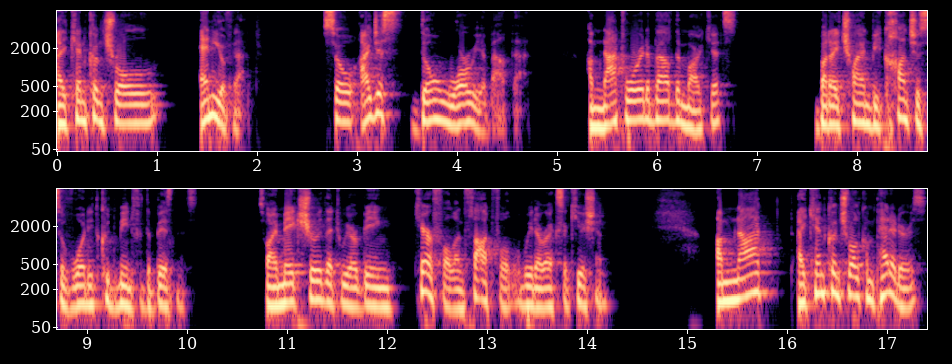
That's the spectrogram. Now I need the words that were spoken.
I can control any of that. So I just don't worry about that. I'm not worried about the markets, but I try and be conscious of what it could mean for the business. So I make sure that we are being careful and thoughtful with our execution. I'm not, I can't control competitors,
